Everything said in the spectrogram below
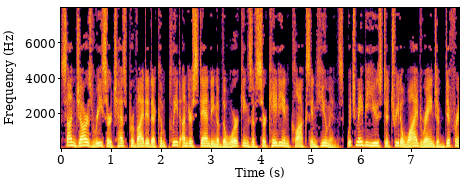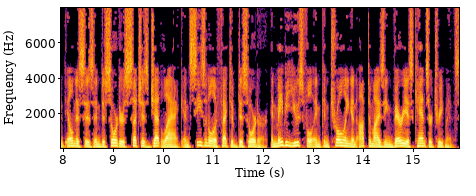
Sancar's research has provided a complete understanding of the workings of circadian clocks in humans, which may be used to treat a wide range of different illnesses and disorders such as jet lag and seasonal affective disorder, and may be useful in controlling and optimizing various cancer treatments.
